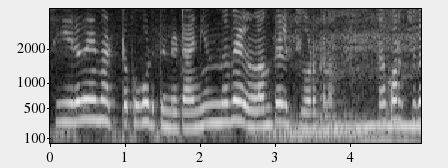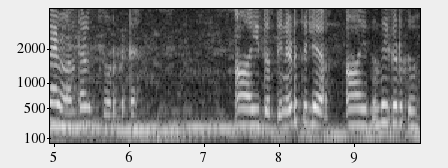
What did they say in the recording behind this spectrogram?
ചീര നട്ടൊക്കെ കൊടുത്തിട്ടുണ്ട് കേട്ടോ ഇനി ഒന്ന് വെള്ളം തെളിച്ച് കൊടുക്കണം. ഞാൻ കുറച്ച് വെള്ളം തളിച്ചു കൊടുക്കട്ടെ. ആയുധത്തിന് എടുത്തില്ല. ആയുധം തേക്ക് എടുക്കണം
